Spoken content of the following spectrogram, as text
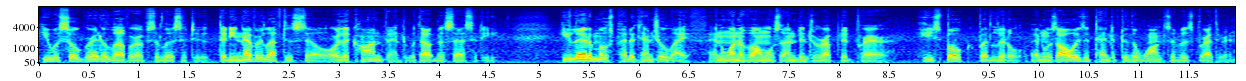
He was so great a lover of solicitude that he never left his cell or the convent without necessity. He led a most penitential life, and one of almost uninterrupted prayer. He spoke but little, and was always attentive to the wants of his brethren,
